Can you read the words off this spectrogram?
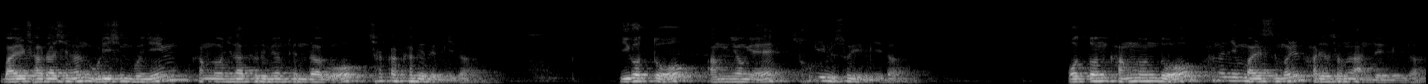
말 잘하시는 우리 신부님 강론이나 들으면 된다고 착각하게 됩니다. 이것도 악령의 속임수입니다. 어떤 강론도 하느님 말씀을 가려서는 안 됩니다.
